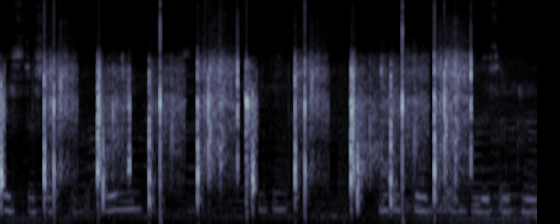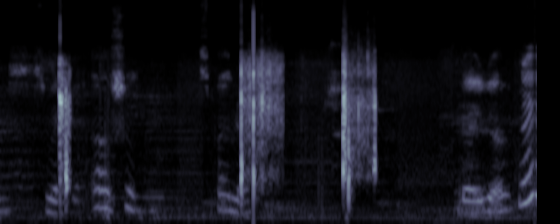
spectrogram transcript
Here's the section of Oh shit, spoiler. There you go. Okay.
